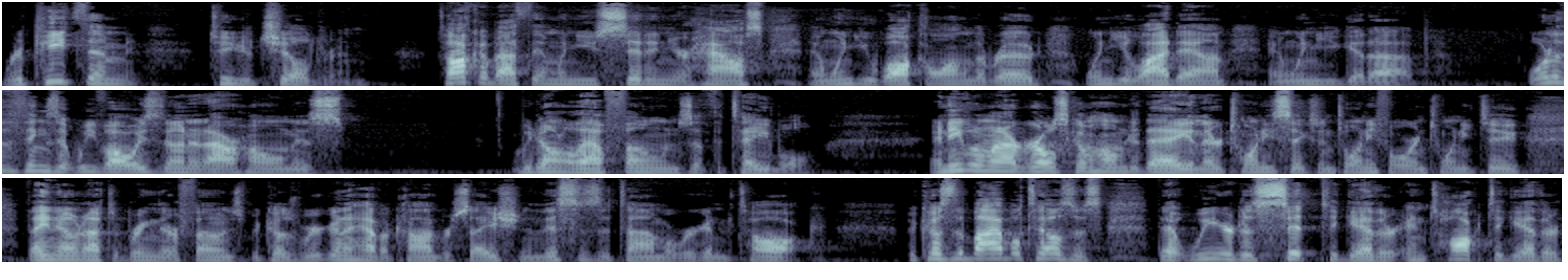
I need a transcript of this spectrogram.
Repeat them to your children. Talk about them when you sit in your house and when you walk along the road, when you lie down, and when you get up. One of the things that we've always done at our home is we don't allow phones at the table. And even when our girls come home today and they're 26 and 24 and 22, they know not to bring their phones because we're going to have a conversation. And this is the time where we're going to talk. Because the Bible tells us that we are to sit together and talk together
